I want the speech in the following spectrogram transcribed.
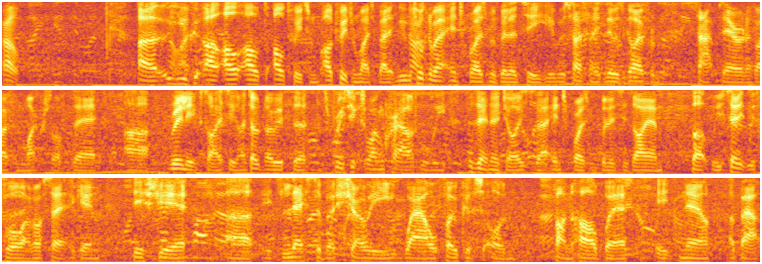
Oh. Uh, no, could, I'll, I'll, I'll, tweet and I'll tweet and write about it. We were no. talking about enterprise mobility. It was fascinating. There was a guy from SAP there and a guy from Microsoft there. Uh, really exciting. I don't know if the 361 crowd will be as energized about enterprise mobility as I am, but we've said it before and I'll say it again. This year, uh, it's less of a showy wow focus on fun hardware. It's now about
